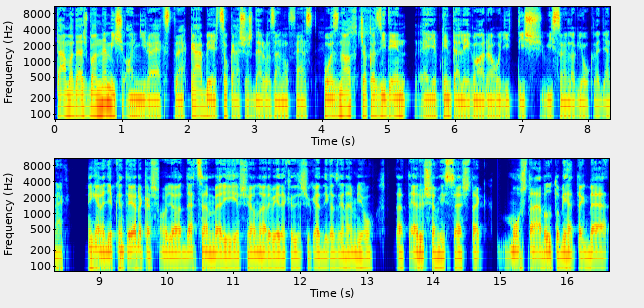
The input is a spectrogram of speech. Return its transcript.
támadásban nem is annyira extra, kb. egy szokásos DeRozan offense hoznak, csak az idén egyébként elég arra, hogy itt is viszonylag jók legyenek. Igen, egyébként érdekes, hogy a decemberi és januári védekezésük eddig azért nem jó, tehát erősen visszaestek. Mostanában utóbbi hetekben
